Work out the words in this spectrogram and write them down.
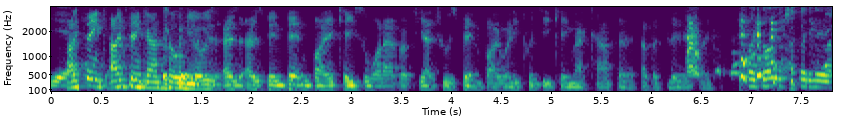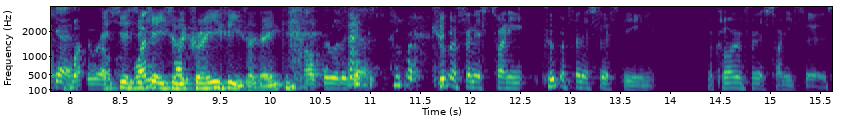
Yeah. I think I think Antonio has, has, has been bitten by a case of whatever Pietro was bitten by when he put DK Metcalf at, up at third. Like, If I can't explain it again, it's just When- a case of the crazies, I think. I'll do it again. Cooper, Cooper finished 20. Cooper finished 15. McLaurin finished 23rd,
